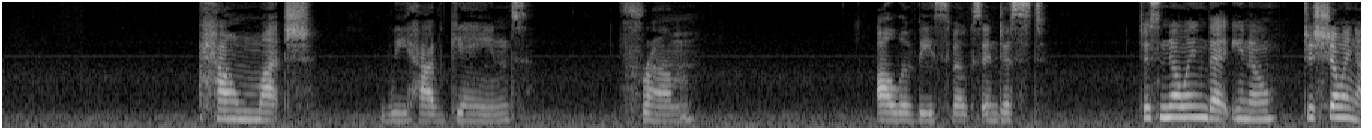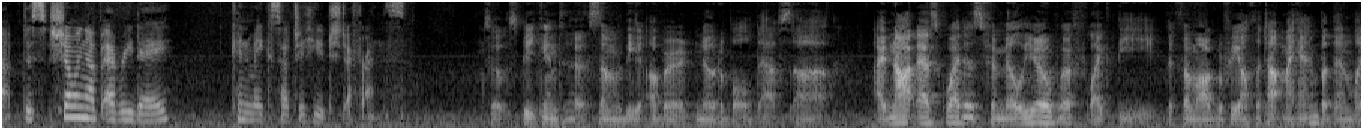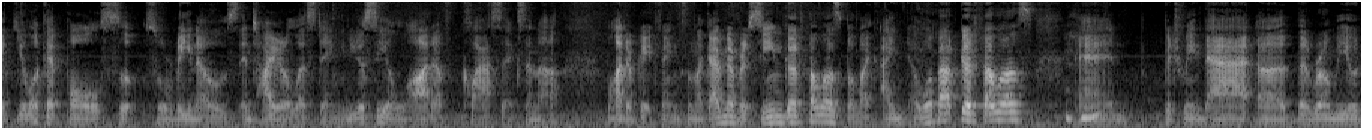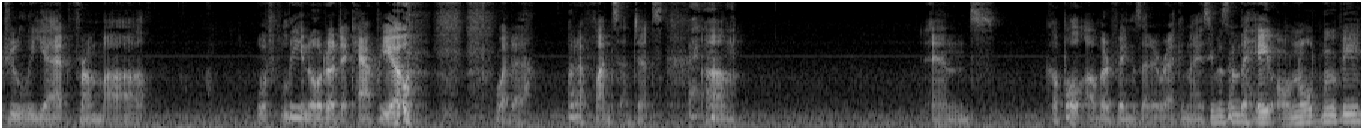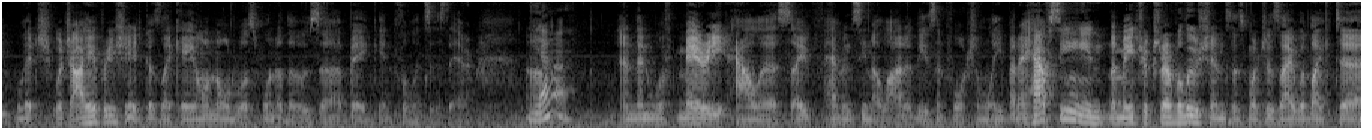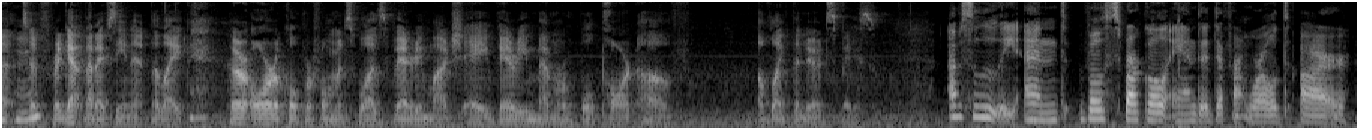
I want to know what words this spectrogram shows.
how much we have gained from all of these folks and just just knowing that, you know, just showing up, just showing up every day can make such a huge difference. So speaking to some of the other notable deaths, uh, I'm not as quite as familiar with like the, the filmography off the top of my hand, but then like you look at Paul S- Sorvino's entire listing, and you just see a lot of classics and a lot of great things. And like I've never seen Goodfellas, but like I know about Goodfellas, and between that, uh, the Romeo Juliet from uh, with Leonardo DiCaprio, what a what a fun sentence. Um, and a couple other things that I recognize. He was in the Hey Arnold movie, which which I appreciate because like Hey Arnold was one of those uh, big influences there. Um, yeah. And then with Mary Alice, I haven't seen a lot of these, unfortunately, but I have seen The Matrix Revolutions as much as I would like to, to forget that I've seen it. But, like, her Oracle performance was very much a very memorable part of, of like, the nerd space. Absolutely. And both Sparkle and A Different World are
